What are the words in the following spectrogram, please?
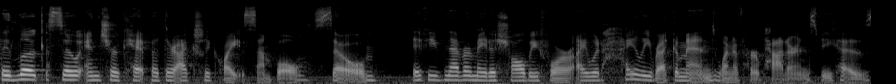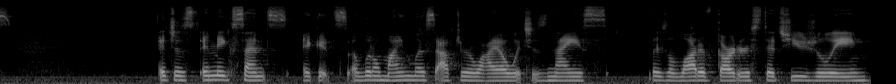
they look so intricate, but they're actually quite simple. So if you've never made a shawl before, I would highly recommend one of her patterns because it just it makes sense. It gets a little mindless after a while, which is nice. There's a lot of garter stitch usually,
